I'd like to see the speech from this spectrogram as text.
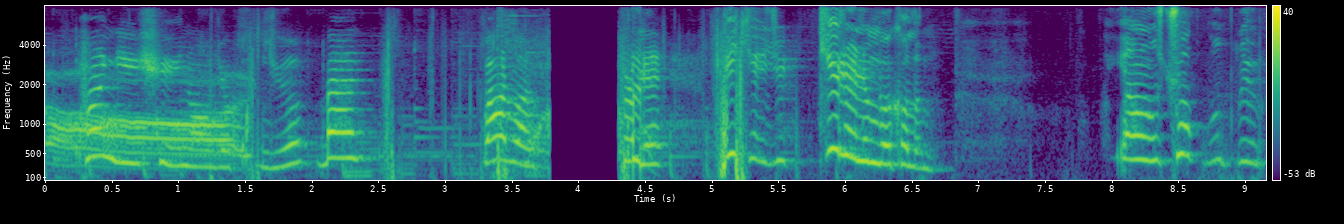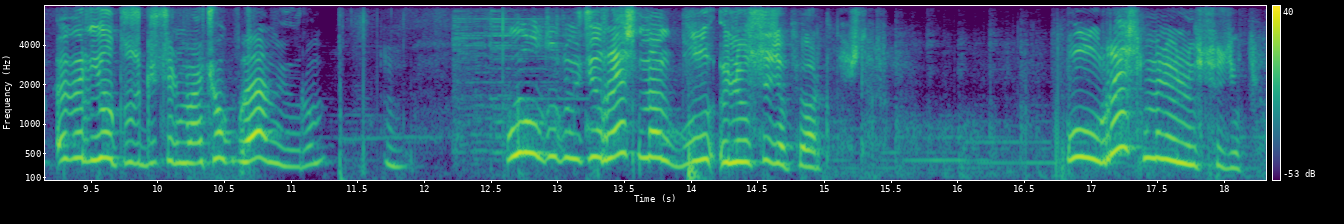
hangi şeyini alacaksın diyor. Ben var var böyle bir kez girelim bakalım. Yalnız çok mutluyum. Öbür yıldız güçlerini ben çok beğenmiyorum. Bu yıldız gücü resmen bu ölümsüz yapıyor arkadaşlar. Bu resmen ölümsüz yapıyor.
